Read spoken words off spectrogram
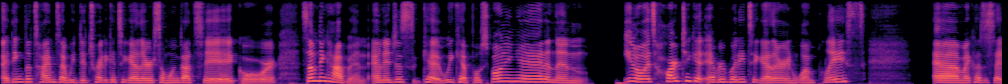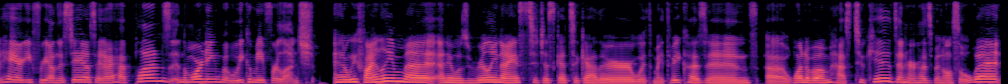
I think the times that we did try to get together, someone got sick or something happened, and it just kept we kept postponing it, and then you know, it's hard to get everybody together in one place. And my cousin said, Hey, are you free on this day? I said, I have plans in the morning, but we could meet for lunch. And we finally met, and it was really nice to just get together with my three cousins. Uh, one of them has two kids, and her husband also went.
